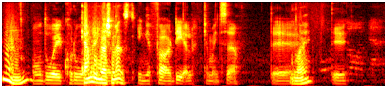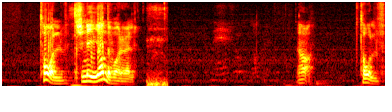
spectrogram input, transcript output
Mm. Och då är ju corona Kan bli när som ingen, helst. ingen fördel kan man inte säga. Det, Nej. det är 12, 29 var det väl? Ja, 12.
